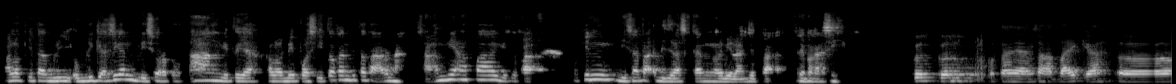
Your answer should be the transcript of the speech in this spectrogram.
kalau kita beli obligasi kan beli surat utang gitu ya. Kalau deposito kan kita taruh. Nah, sahamnya apa gitu Pak? Mungkin bisa Pak dijelaskan lebih lanjut Pak. Terima kasih. Good, good. Pertanyaan yang sangat baik ya. Uh,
